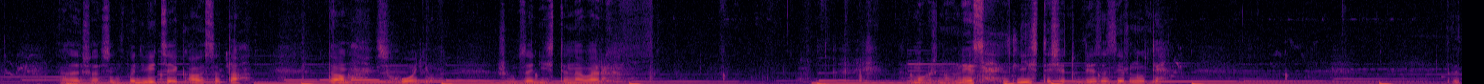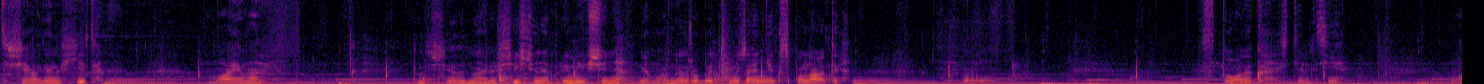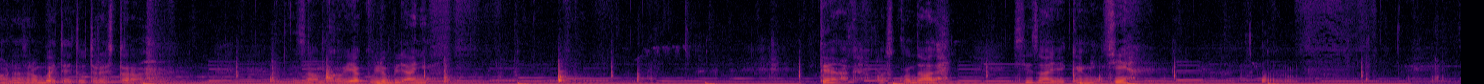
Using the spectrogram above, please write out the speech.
залишилася. Ну, Подивіться, яка висота там сходів, щоб залізти наверх. Можна вниз злізти, ще туди зазирнути. Тут ще один вхід маємо. Тут ще одне розчищене приміщення, де можна зробити музейні експонати. Столик, стільці. Можна зробити тут ресторан замковий, як в Любляні. Так, поскладали всі зайві камінці.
